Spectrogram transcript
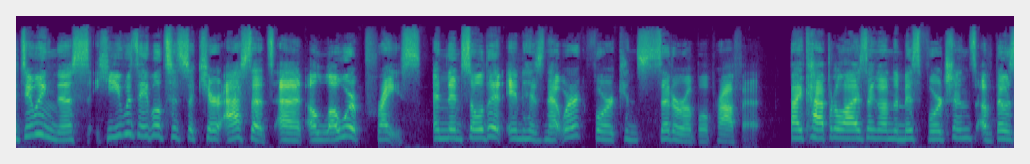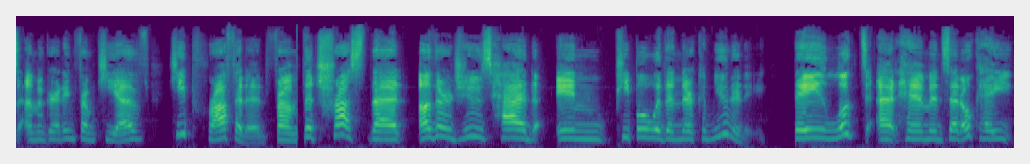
doing this, he was able to secure assets at a lower price and then sold it in his network for considerable profit. By capitalizing on the misfortunes of those emigrating from Kiev, he profited from the trust that other Jews had in people within their community. They looked at him and said, okay,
